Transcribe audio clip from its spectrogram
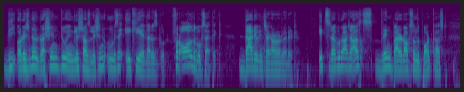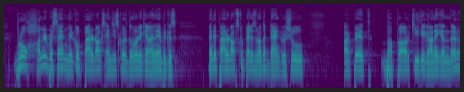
the original Russian to English translation उनमें से एक ही है that is good for all the books I think that you can check out Reddit it's Raghuraj ask bring paradox on the podcast bro hundred percent मेरे को पैराडॉक्स एम सी स्क्वायर दोनों लेके आने हैं बिकॉज़ मैंने पैराडॉक्स को पहले सुना था डैंक रशू अर्पित भप्पा और की के गाने के अंदर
